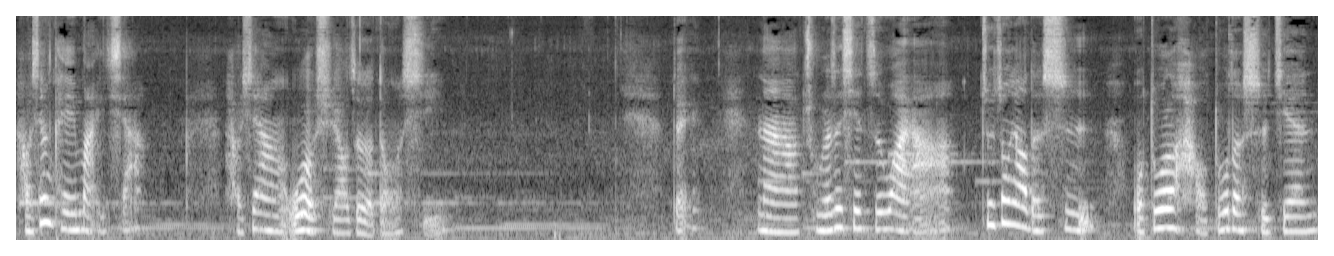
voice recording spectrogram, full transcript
好像可以买一下，好像我有需要这个东西。对，那除了这些之外啊，最重要的是，我多了好多的时间，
